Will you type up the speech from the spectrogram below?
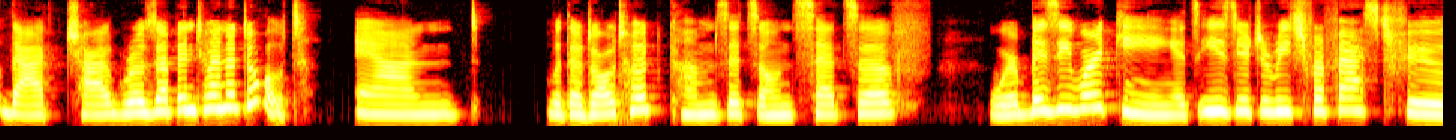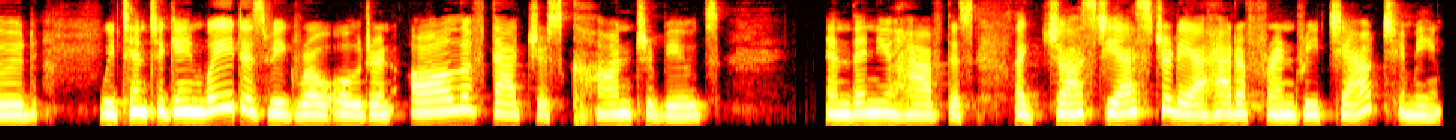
That child grows up into an adult. And with adulthood comes its own sets of we're busy working, it's easier to reach for fast food. We tend to gain weight as we grow older, and all of that just contributes. And then you have this, like just yesterday, I had a friend reach out to me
